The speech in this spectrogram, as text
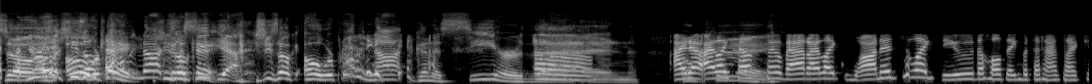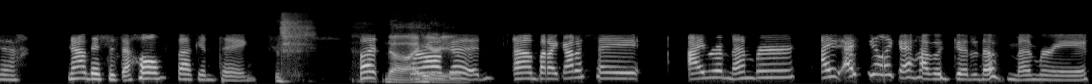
So You're I was like, she's oh, we're okay. probably not She's gonna okay. see. Yeah, she's okay. Oh, we're probably not gonna see her then. I know. I like felt so bad. I like wanted to like do the whole thing, but then I was like, Ugh, now this is the whole fucking thing. But no, we're I all you. good. Um, but I gotta say, I remember. I I feel like I have a good enough memory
